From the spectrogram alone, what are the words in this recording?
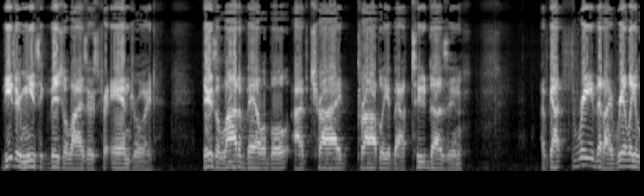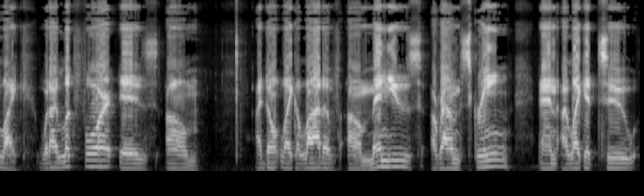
These are music visualizers for Android. There's a lot available. I've tried probably about two dozen. I've got three that I really like. What I look for is um, I don't like a lot of um, menus around the screen, and I like it to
